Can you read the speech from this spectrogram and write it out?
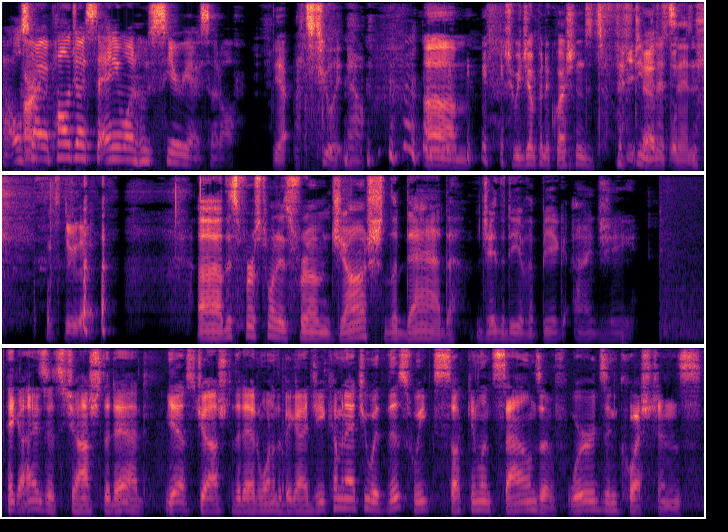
Uh, also, All right. I apologize to anyone whose Siri I set off. yeah it's too late now um should we jump into questions it's 50 Yes, minutes let's- in. Let's do that. Uh, this first one is from Josh the Dad, J the D of the Big IG. Hey guys, it's Josh the Dad. Yes, Josh the Dad, one of the Big IG, coming at you with this week's succulent sounds of words and questions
